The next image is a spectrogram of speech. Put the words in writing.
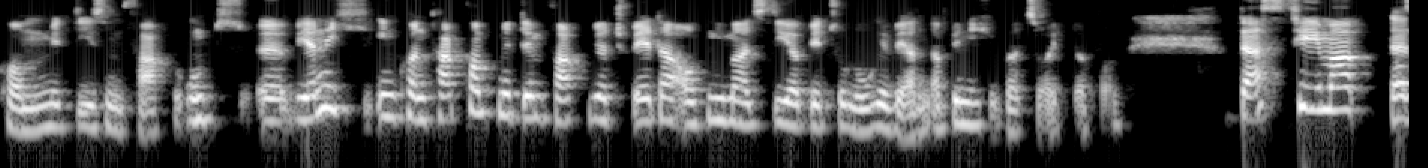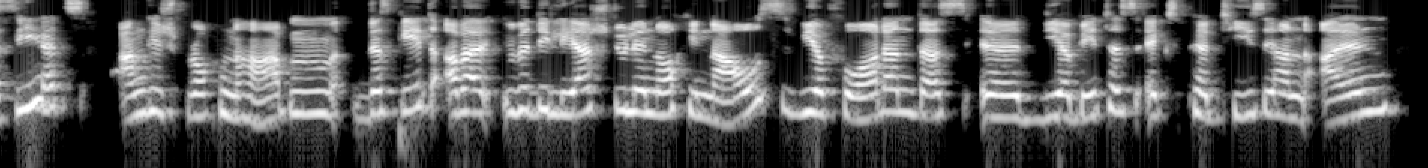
kommen mit diesem Fach. Und äh, wer nicht in Kontakt kommt mit dem Fach, wird später auch niemals Diabetologe werden. Da bin ich überzeugt davon. Das Thema, das Sie jetzt angesprochen haben. Das geht aber über die Lehrstühle noch hinaus. Wir fordern, dass äh, Diabetes-Expertise an allen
